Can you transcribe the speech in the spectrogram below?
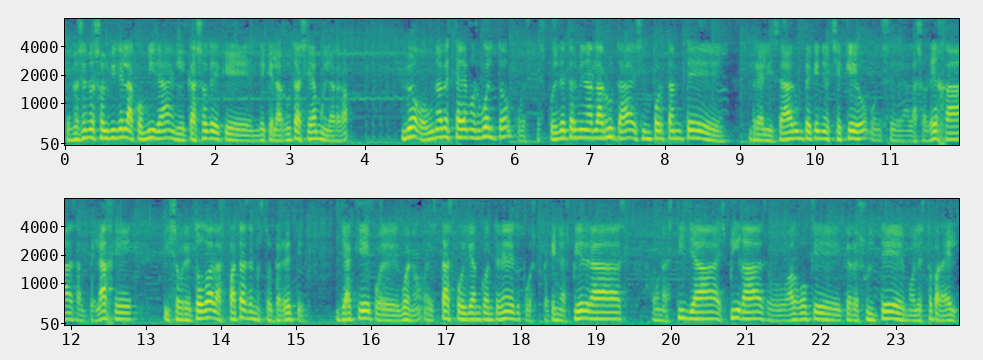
que no se nos olvide la comida en el caso de que, de que la ruta sea muy larga. Luego, una vez que hayamos vuelto, pues después de terminar la ruta es importante realizar un pequeño chequeo pues, eh, a las orejas, al pelaje y sobre todo a las patas de nuestro perrete, ya que pues bueno, estas podrían contener pues pequeñas piedras, una astilla, espigas o algo que, resulte molesto para él.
